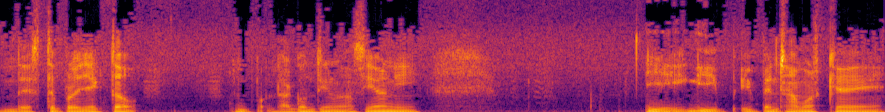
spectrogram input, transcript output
de este proyecto la continuación y y, pensamos que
